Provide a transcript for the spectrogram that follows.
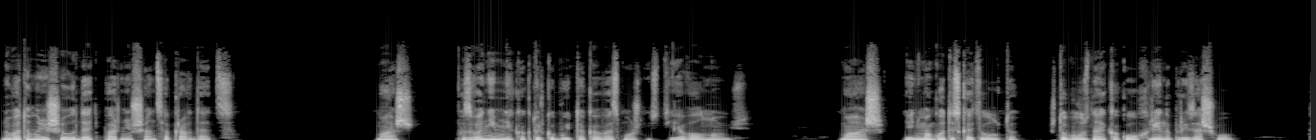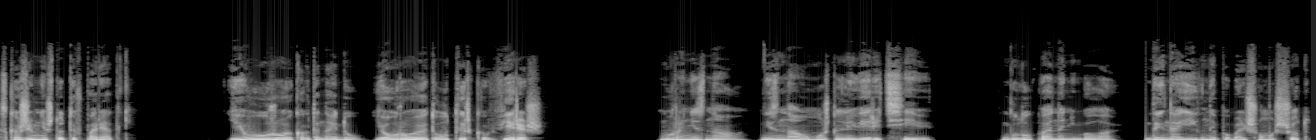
но потом решила дать парню шанс оправдаться. «Маш, позвони мне, как только будет такая возможность, я волнуюсь». «Маш, я не могу отыскать Лута, чтобы узнать, какого хрена произошло. Скажи мне, что ты в порядке. Я его урою, когда найду. Я урою этого утырка, веришь?» Мура не знала, не знала, можно ли верить Севе. Глупая она не была, да и наивный, по большому счету,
